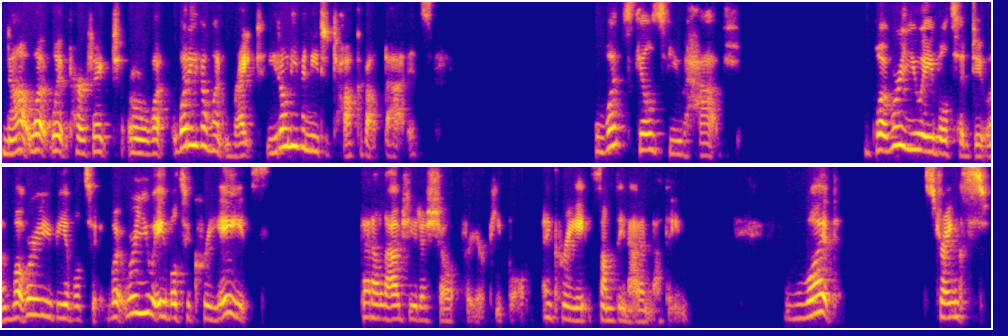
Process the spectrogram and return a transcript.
not what went perfect or what what even went right. You don't even need to talk about that. It's what skills do you have? What were you able to do and what were you be able to what were you able to create that allowed you to show up for your people and create something out of nothing? What strengths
